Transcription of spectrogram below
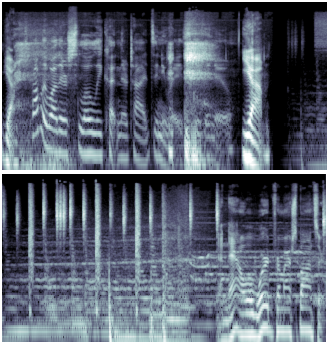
yeah, Probably why they're slowly cutting their tides, anyways. they knew. yeah. And now a word from our sponsors.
